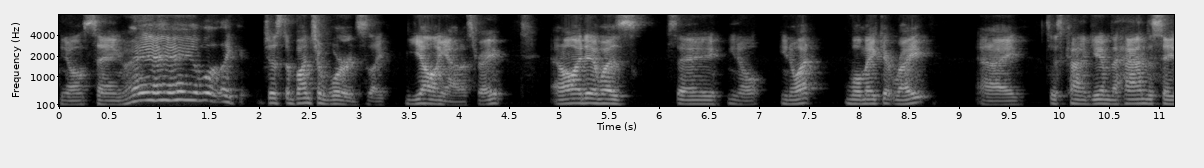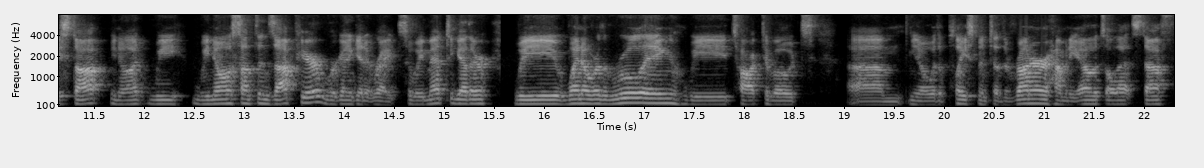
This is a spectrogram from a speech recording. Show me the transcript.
you know saying hey, hey, hey like just a bunch of words like yelling at us right and all i did was say you know you know what we'll make it right and i just kind of gave him the hand to say stop you know what? We we know something's up here. We're going to get it right. So we met together. We went over the ruling. We talked about um, you know with the placement of the runner how many outs all that stuff.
